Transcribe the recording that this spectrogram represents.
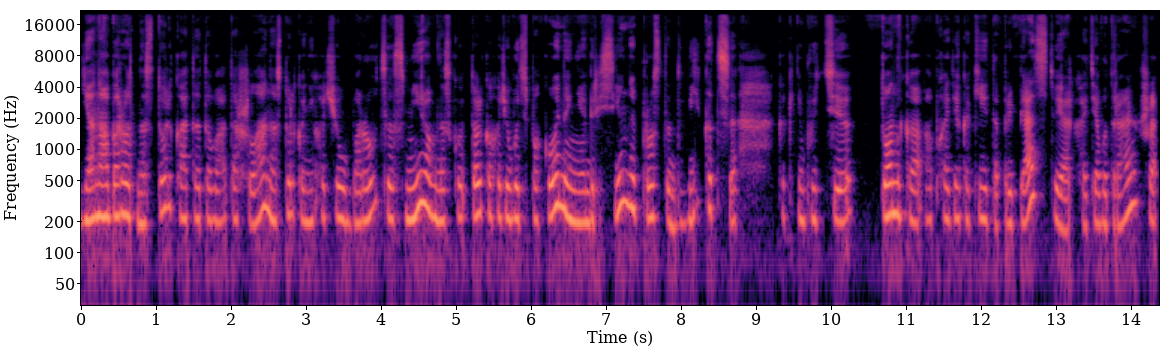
я наоборот настолько от этого отошла, настолько не хочу бороться с миром, настолько хочу быть спокойной, не агрессивной, просто двигаться, как-нибудь э, тонко обходя какие-то препятствия, хотя вот раньше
